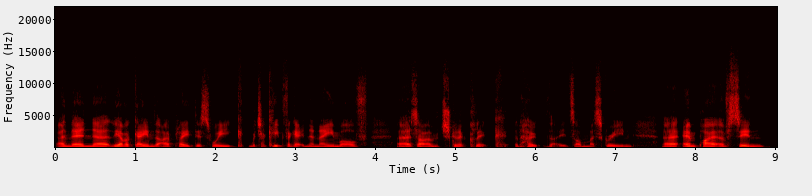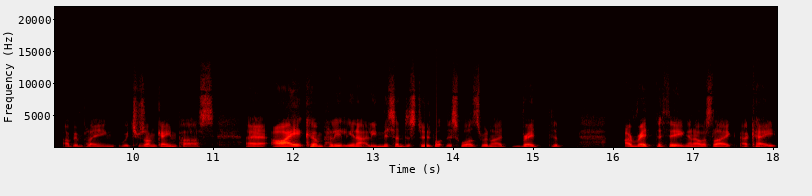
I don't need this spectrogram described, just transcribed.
And then uh, the other game that I played this week, which I keep forgetting the name of, uh, so I'm just going to click and hope that it's on my screen. Uh, Empire of Sin. I've been playing, which was on Game Pass. Uh, I completely and utterly misunderstood what this was when I read the. I read the thing and I was like, okay,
